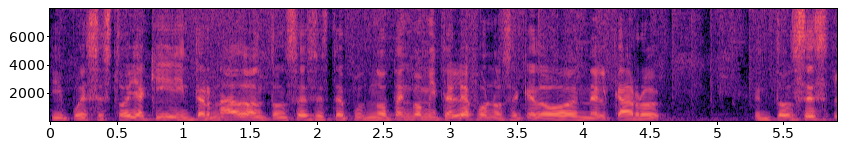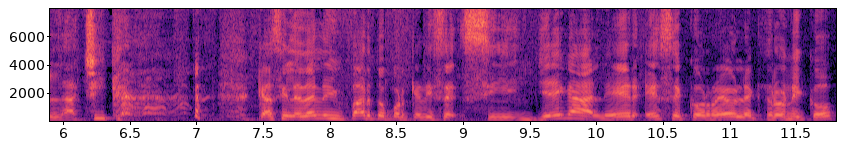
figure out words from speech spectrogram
y pues estoy aquí internado, entonces este, pues no tengo mi teléfono, se quedó en el carro. Entonces la chica casi le da el infarto porque dice, si llega a leer ese correo electrónico,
